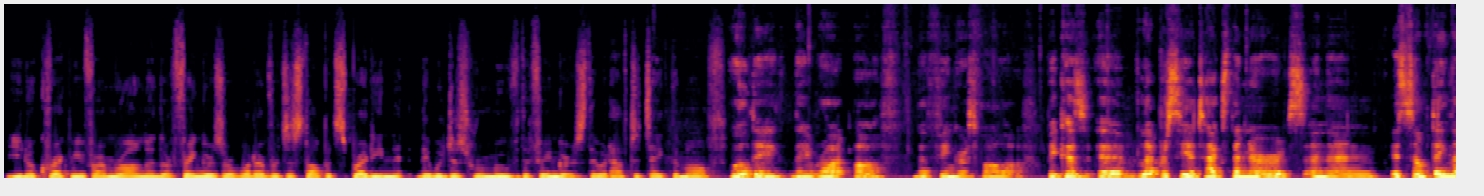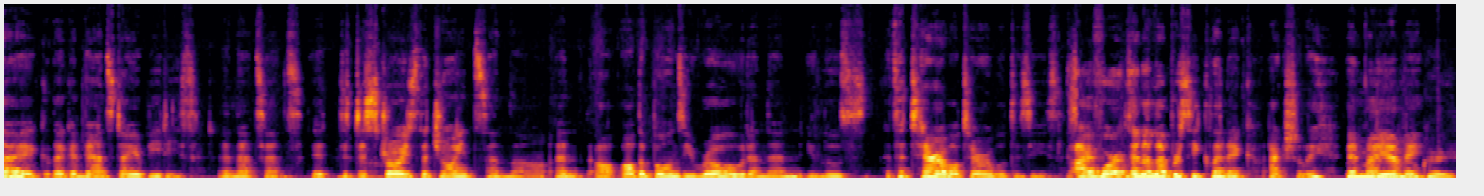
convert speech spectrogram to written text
you know, correct me if I'm wrong, on their fingers or whatever to stop it spreading, they would just remove the fingers. They would have to take them off. Well, they they rot off. The fingers fall off because uh, leprosy attacks the nerves, and then it's something like like advanced diabetes in that sense. It, it destroys the joints and the and all, all, the bones erode, and then you lose. It's a terrible, terrible disease. I've worked in a leprosy clinic actually in you Miami. Did? Okay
